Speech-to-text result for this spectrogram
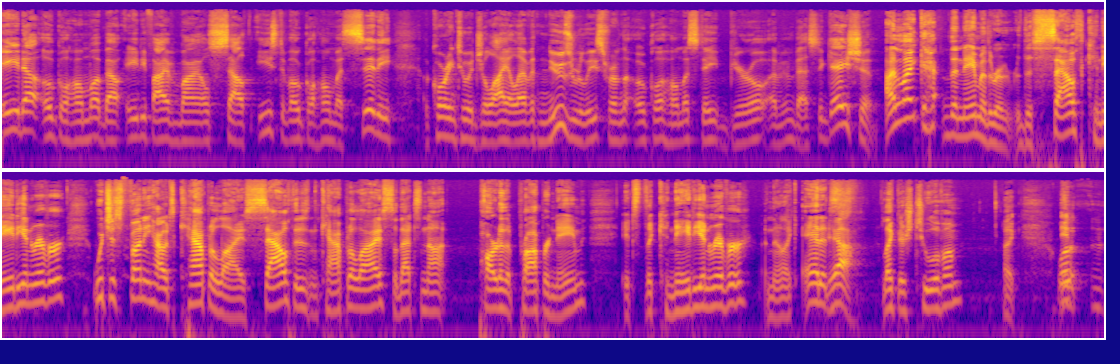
Ada, Oklahoma, about 85 miles southeast of Oklahoma City, according to a July 11th news release from the Oklahoma State Bureau of Investigation. I like the name of the river, the South Canadian River, which is funny how it's capitalized. South isn't capitalized, so that's not part of the proper name. It's the Canadian River, and they're like, and it's Yeah. like there's two of them. Like, Well, in-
